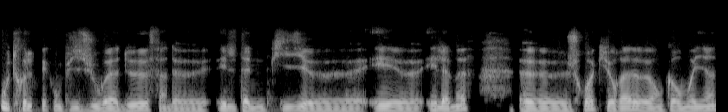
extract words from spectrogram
outre le fait qu'on puisse jouer à deux, enfin de et le tanuki euh, et, euh, et la meuf, euh, je crois qu'il y aurait encore moyen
